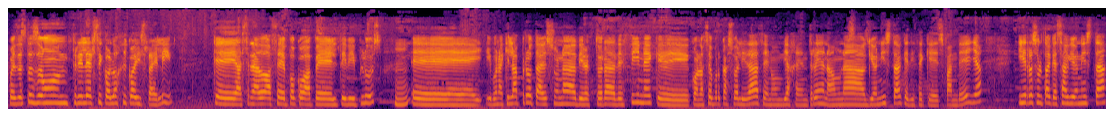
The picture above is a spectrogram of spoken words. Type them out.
Pues esto es un thriller psicológico israelí que ha estrenado hace poco Apple TV Plus. Eh, y bueno, aquí la prota es una directora de cine que conoce por casualidad en un viaje en tren a una guionista que dice que es fan de ella. Y resulta que esa guionista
